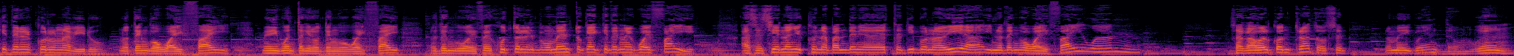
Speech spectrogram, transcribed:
que tener coronavirus. No tengo wifi. Me di cuenta que no tengo wifi. No tengo wifi. Justo en el momento que hay que tener wifi. Hace 100 años que una pandemia de este tipo no había y no tengo wifi, weón. Se acabó el contrato. no me di cuenta, weón.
